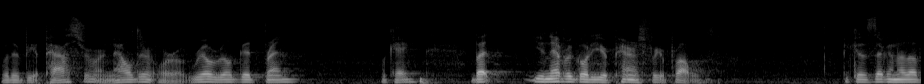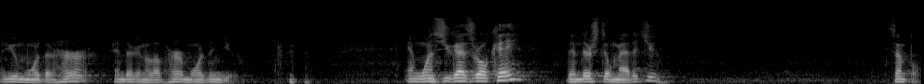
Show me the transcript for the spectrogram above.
Whether it be a pastor or an elder or a real, real good friend. Okay? But you never go to your parents for your problems because they're going to love you more than her and they're going to love her more than you. and once you guys are okay, then they're still mad at you. Simple.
